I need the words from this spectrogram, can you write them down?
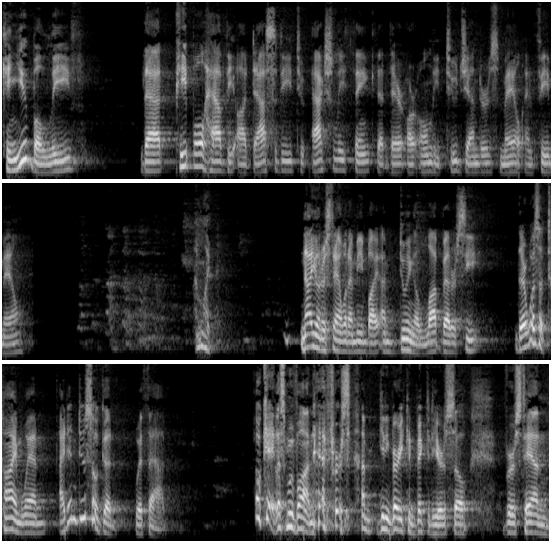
Can you believe that people have the audacity to actually think that there are only two genders, male and female? I'm like, now you understand what I mean by I'm doing a lot better. See, there was a time when I didn't do so good with that. Okay, let's move on. At first, I'm getting very convicted here. So, verse 10.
